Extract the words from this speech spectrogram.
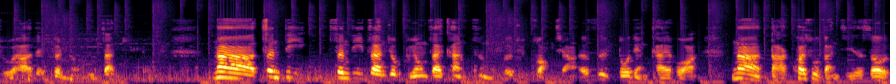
朱哈德更容易占据。那阵地阵地战就不用再看字母哥去撞墙，而是多点开花。那打快速反击的时候，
